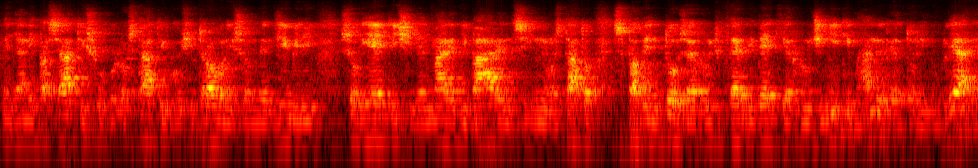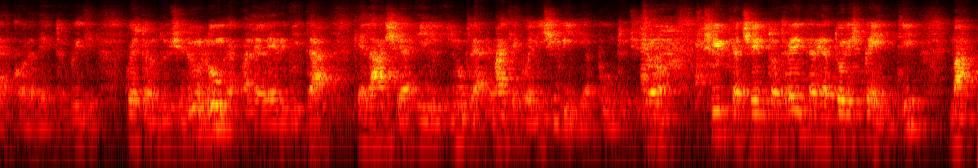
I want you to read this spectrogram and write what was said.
negli anni passati sullo stato in cui si trovano i sommergibili sovietici nel mare di Barents in uno stato spaventoso, ferri vecchi arrugginiti, ma hanno i reattori nucleari ancora dentro, quindi questo non dice lunga qual è l'eredità che lascia il, il nucleare, ma anche quelli civili appunto, ci sono circa 130 reattori spenti ma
